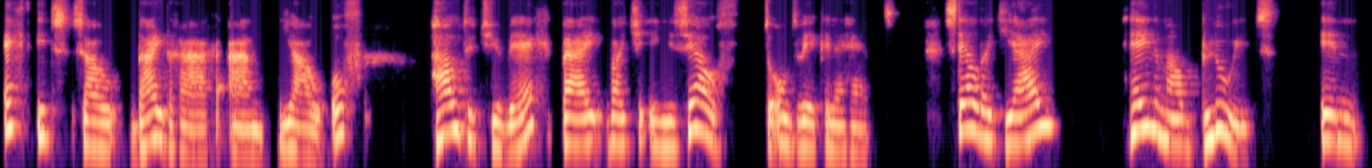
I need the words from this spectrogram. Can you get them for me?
echt iets zou bijdragen aan jou, of houdt het je weg bij wat je in jezelf te ontwikkelen hebt. Stel dat jij helemaal bloeit in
